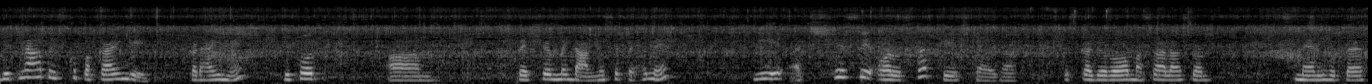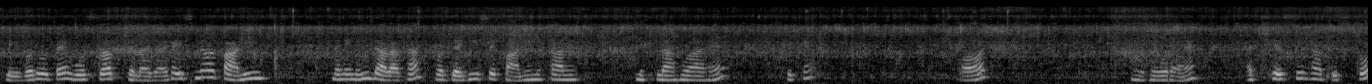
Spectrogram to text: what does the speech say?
जितना आप इसको पकाएँगे कढ़ाई में बिफोर प्रेशर में डालने से पहले, ये अच्छे से और उसका टेस्ट आएगा। इसका जो रॉ मसाला सब स्मेल होता है फ्लेवर होता है, वो सब चला जाएगा। इसमें और पानी मैंने नहीं डाला था, वो दही से पानी निकाल, निकला हुआ है, ठीक है? और ये हो रहा है। अच्छे से आप इसको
